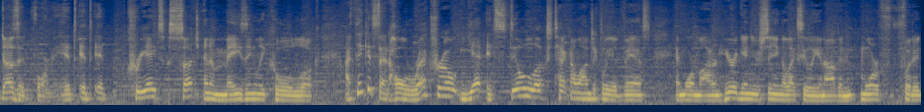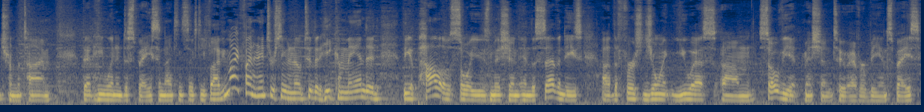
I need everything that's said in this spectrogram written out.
does it for me. It, it, it creates such an amazingly cool look. I think it's that whole retro, yet it still looks technologically advanced and more modern. Here again, you're seeing Alexei Leonov in more footage from the time that he went into space in 1965. You might find it interesting to know, too, that he commanded the Apollo Soyuz mission in the 70s, uh, the first joint U.S. Um, Soviet mission to ever be in space.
